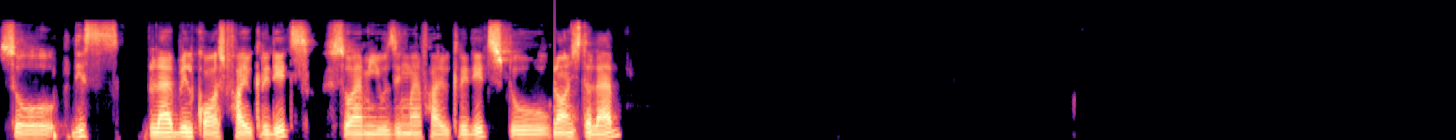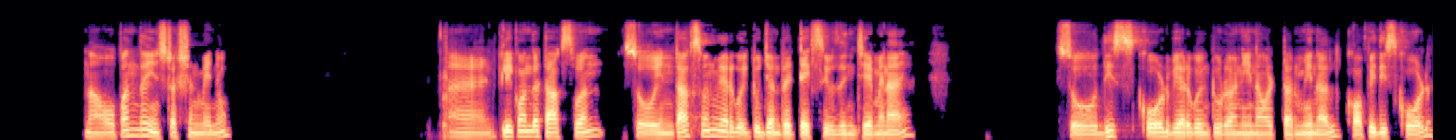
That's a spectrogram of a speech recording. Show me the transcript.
So this lab will cost five credits. So I'm using my five credits to launch the lab. Now open the instruction menu and click on the task one. So in task one, we are going to generate text using Gemini. So this code we are going to run in our terminal. Copy this code.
